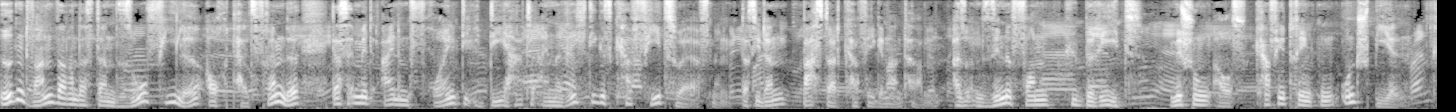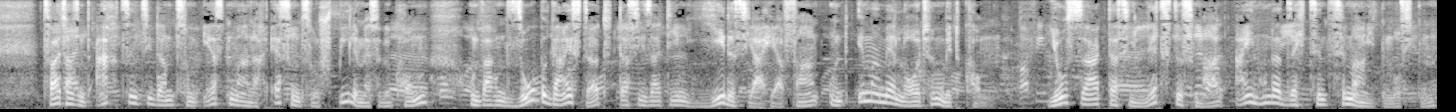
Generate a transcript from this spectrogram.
Irgendwann waren das dann so viele, auch teils Fremde, dass er mit einem Freund die Idee hatte, ein richtiges Café zu eröffnen, das sie dann Bastard Café genannt haben. Also im Sinne von Hybrid, Mischung aus Kaffee trinken und Spielen. 2008 sind sie dann zum ersten Mal nach Essen zur Spielemesse gekommen und waren so begeistert, dass sie seitdem jedes Jahr herfahren und immer mehr Leute mitkommen. Jos sagt, dass sie letztes Mal 116 Zimmer mieten mussten,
